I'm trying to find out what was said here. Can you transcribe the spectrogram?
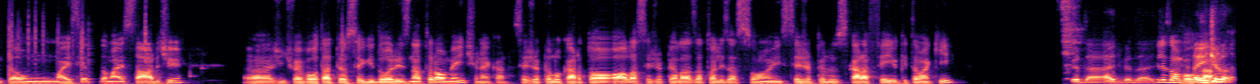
Então, mais cedo ou mais tarde, ah, a gente vai voltar a ter os seguidores naturalmente, né, cara? Seja pelo Cartola, seja pelas atualizações, seja pelos cara feio que estão aqui. Verdade, verdade. Eles vão A voltar. gente não...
